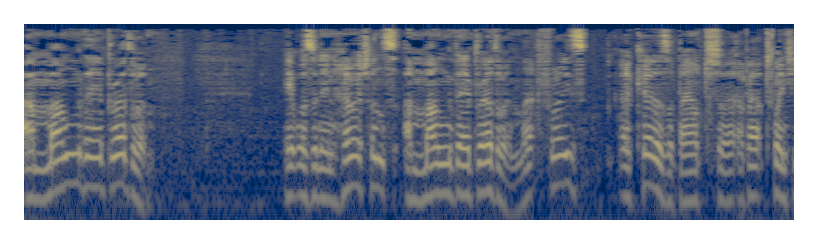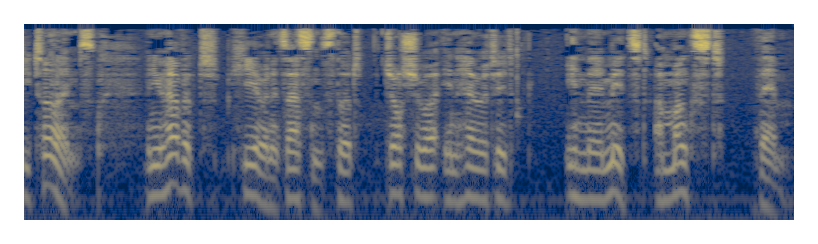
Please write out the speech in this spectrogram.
among their brethren. It was an inheritance among their brethren. That phrase occurs about uh, about 20 times. And you have it here in its essence that Joshua inherited in their midst, amongst them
